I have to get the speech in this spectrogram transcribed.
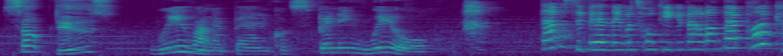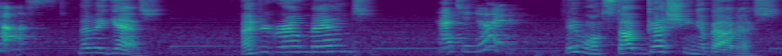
Sup, dudes? We run a band called Spinning Wheel. That was the band they were talking about on that podcast. Let me guess. Underground bands? How'd you know? They won't stop gushing about us.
